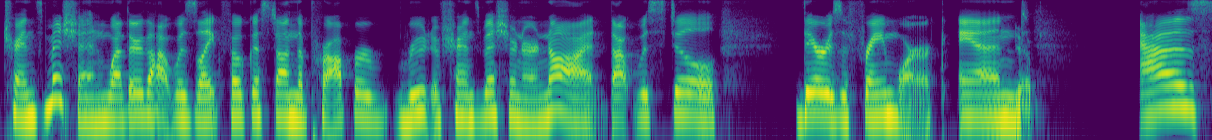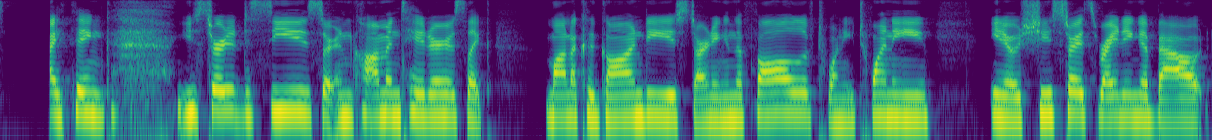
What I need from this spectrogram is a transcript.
transmission whether that was like focused on the proper route of transmission or not that was still there is a framework and yep. as i think you started to see certain commentators like monica gandhi starting in the fall of 2020 you know she starts writing about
